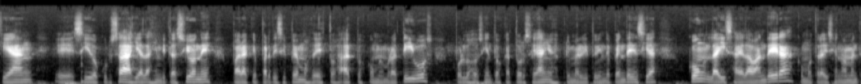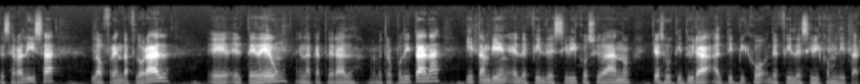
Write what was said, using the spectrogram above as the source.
que han eh, sido cursadas ya las invitaciones para que participemos de estos actos conmemorativos por los 214 años del primer grito de independencia con la isa de la bandera, como tradicionalmente se realiza, la ofrenda floral, eh, el Tedeum en la Catedral Metropolitana y también el desfile cívico ciudadano que sustituirá al típico desfile cívico militar.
